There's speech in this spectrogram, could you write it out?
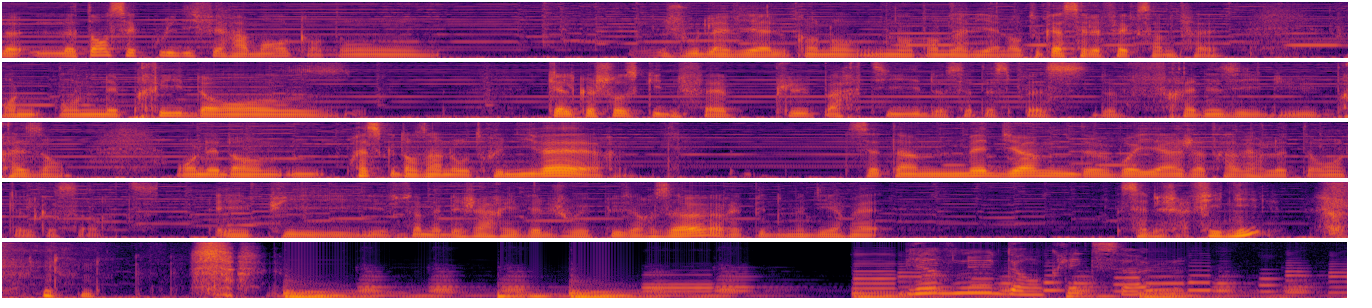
le, temps s'écoule différemment quand on joue de la vielle, quand on, entend de la vielle. En tout cas, c'est l'effet que ça me fait. On, est pris dans quelque chose qui ne fait plus partie de cette espèce de frénésie du présent. On est presque dans un autre univers. C'est un médium de voyage à travers le temps en quelque sorte. Et puis, ça m'est déjà arrivé de jouer plusieurs heures et puis de me dire, mais c'est déjà fini? Bienvenue dans Clé de Sol,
